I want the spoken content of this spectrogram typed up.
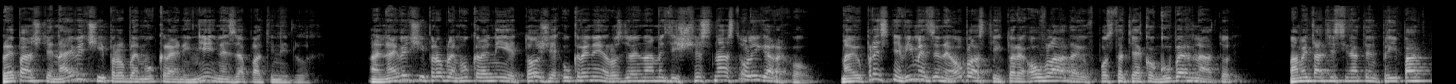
prepáčte, najväčší problém Ukrajiny nie je nezaplatený dlh. Ale najväčší problém Ukrajiny je to, že Ukrajina je rozdelená medzi 16 oligarchov. Majú presne vymedzené oblasti, ktoré ovládajú v podstate ako gubernátori. Pamätáte si na ten prípad,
